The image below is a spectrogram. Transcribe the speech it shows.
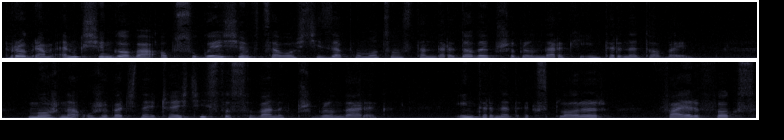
Program mKięgowa obsługuje się w całości za pomocą standardowej przeglądarki internetowej. Można używać najczęściej stosowanych przeglądarek Internet Explorer, Firefox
